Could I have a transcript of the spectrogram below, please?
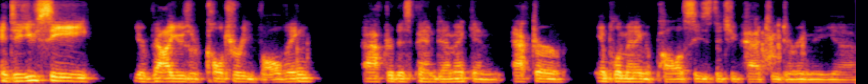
And do you see your values or culture evolving after this pandemic and after implementing the policies that you've had to during the uh,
